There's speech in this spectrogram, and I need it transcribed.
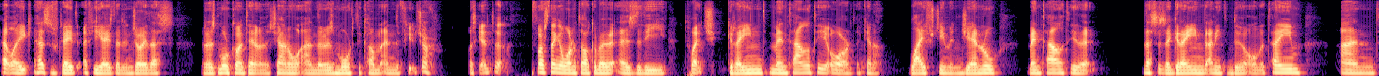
hit like, hit subscribe if you guys did enjoy this. There is more content on the channel and there is more to come in the future. Let's get into it. The first thing I want to talk about is the Twitch grind mentality or the kind of live stream in general mentality that this is a grind, I need to do it all the time. And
